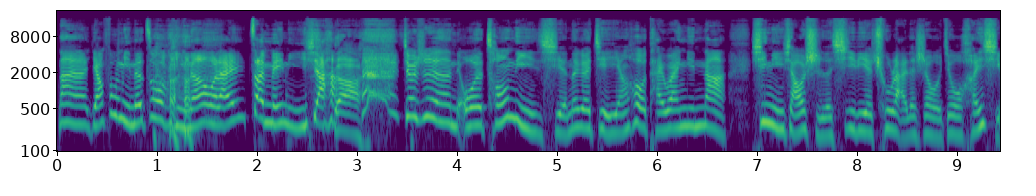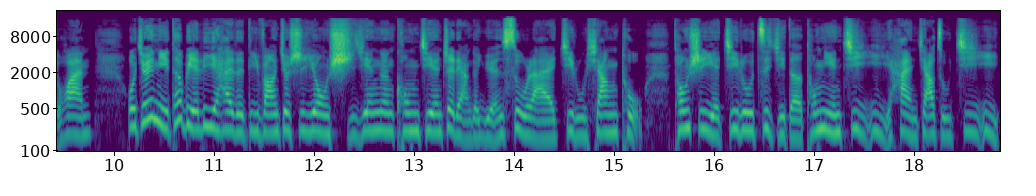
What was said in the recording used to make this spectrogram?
那杨富敏的作品呢，我来赞美你一下，就是我从你写那个解严后台湾英娜心灵小史的系列出来的时候，我就很。很喜欢，我觉得你特别厉害的地方就是用时间跟空间这两个元素来记录乡土，同时也记录自己的童年记忆和家族记忆。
